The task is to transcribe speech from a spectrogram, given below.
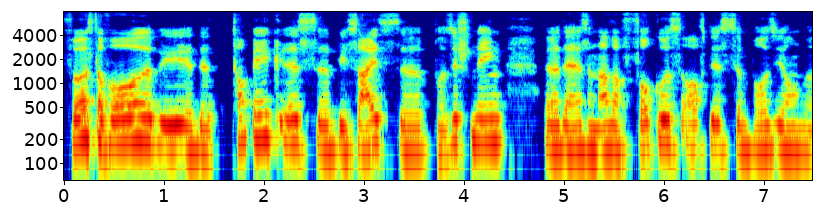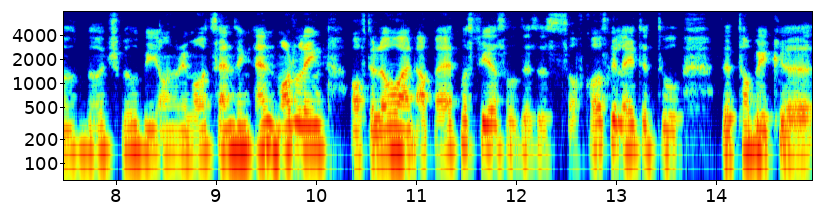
Uh, First of all, the, the topic is uh, besides the positioning, uh, there's another focus of this symposium, which will be on remote sensing and modeling of the lower and upper atmosphere. So this is, of course, related to the topic uh,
